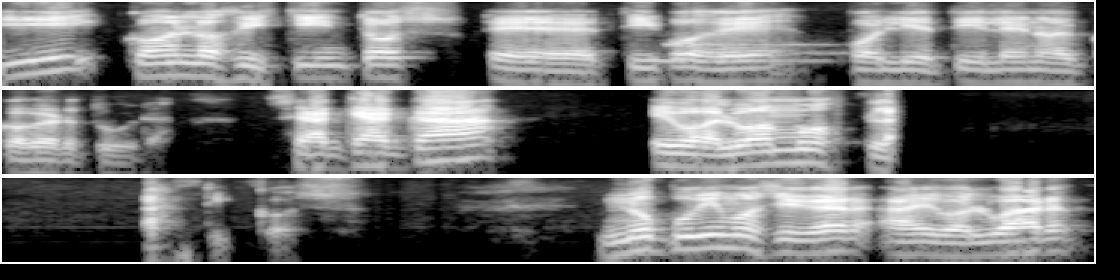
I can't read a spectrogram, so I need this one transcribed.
y con los distintos eh, tipos de polietileno de cobertura. O sea que acá evaluamos plásticos. No pudimos llegar a evaluar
